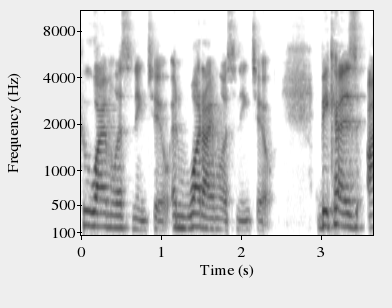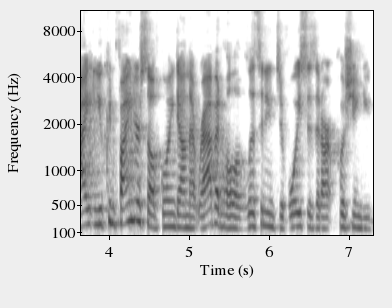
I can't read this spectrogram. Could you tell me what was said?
who I'm listening to and what I'm listening to. Because I you can find yourself going down that rabbit hole of listening to voices that aren't pushing you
